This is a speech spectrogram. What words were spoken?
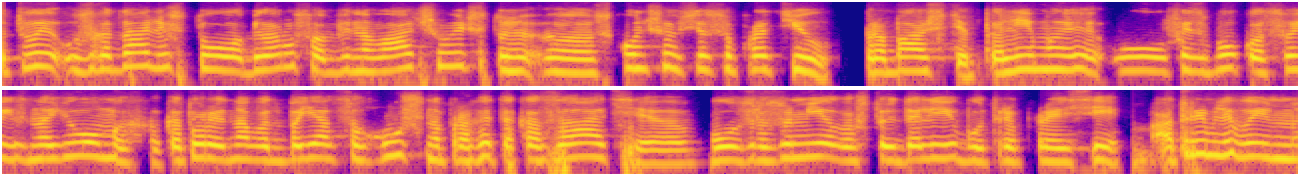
вот вы узгадали что беларус абвінавачваюць что э, скончыўся супраціў прабачьте калі мы у фейсбуку сваіх знаёмых которые нават баяцца гучна про гэта казаць бо зразумела что і далей будут рэпрэсіі атрымліваем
